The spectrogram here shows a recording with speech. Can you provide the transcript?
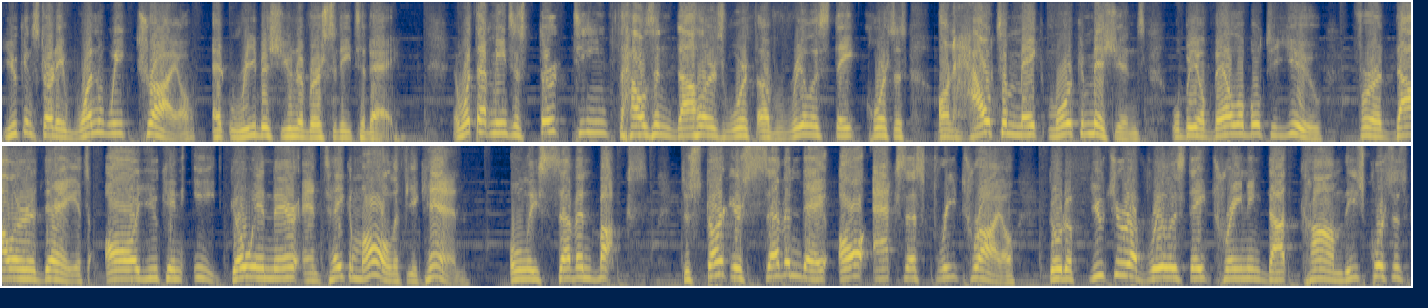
you can start a one week trial at Rebus University today. And what that means is $13,000 worth of real estate courses on how to make more commissions will be available to you for a dollar a day. It's all you can eat. Go in there and take them all if you can only seven bucks. To start your seven day all access free trial, go to futureofrealestatetraining.com. These courses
